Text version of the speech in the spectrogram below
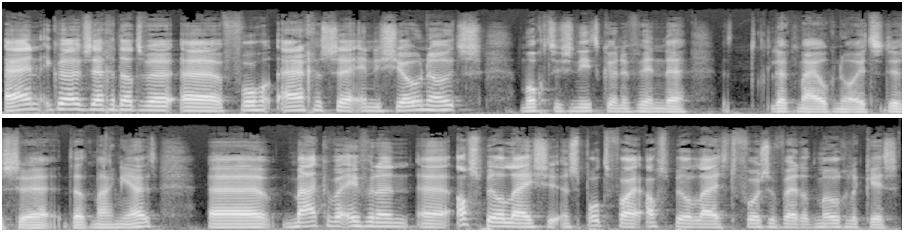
En ik wil even zeggen dat we eh volgend, ergens eh, in de show notes, mocht u ze niet kunnen vinden, het lukt mij ook nooit, dus eh, dat maakt niet uit. maken we even een afspeellijstje, een Spotify afspeellijst voor zover dat mogelijk is,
